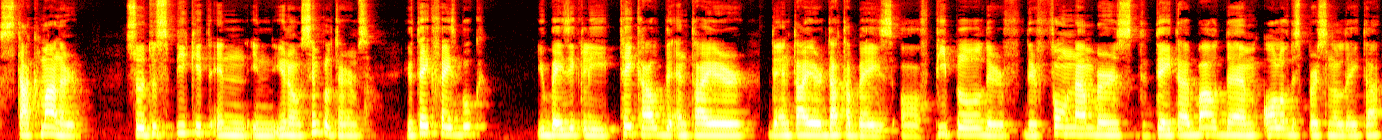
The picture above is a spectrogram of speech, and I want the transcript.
stack manner. So to speak it in in you know simple terms you take facebook you basically take out the entire the entire database of people their their phone numbers the data about them all of this personal data.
